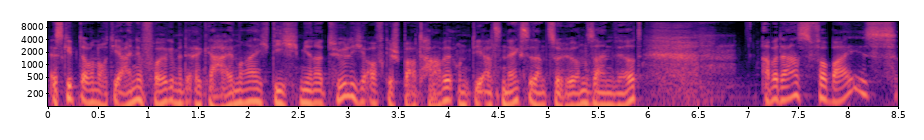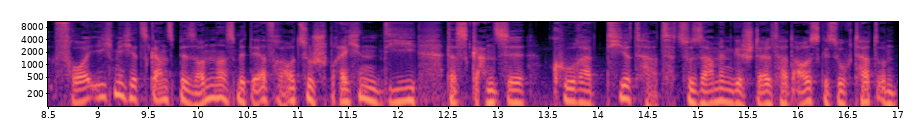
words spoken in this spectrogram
Es gibt aber noch die eine Folge mit Elke Heinreich, die ich mir natürlich aufgespart habe und die als nächste dann zu hören sein wird. Aber da es vorbei ist, freue ich mich jetzt ganz besonders mit der Frau zu sprechen, die das Ganze kuratiert hat, zusammengestellt hat, ausgesucht hat und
